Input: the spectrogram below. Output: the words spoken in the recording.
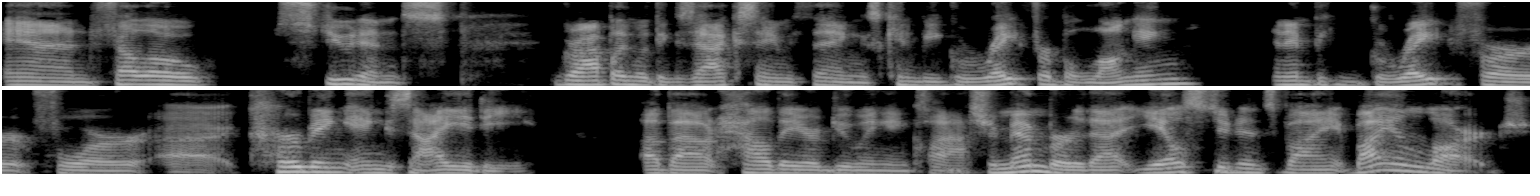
and fellow students grappling with exact same things can be great for belonging and it'd be great for for uh, curbing anxiety about how they are doing in class. Remember that Yale students, by by and large,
